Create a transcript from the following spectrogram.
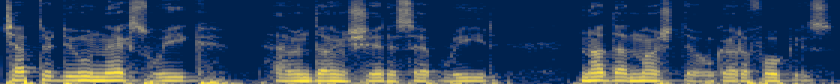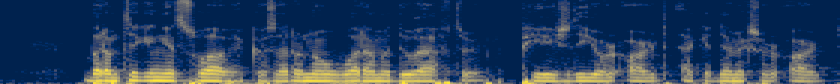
Chapter due next week. Haven't done shit except read. Not that much though, gotta focus. But I'm taking it suave because I don't know what I'm gonna do after PhD or art, academics or art.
